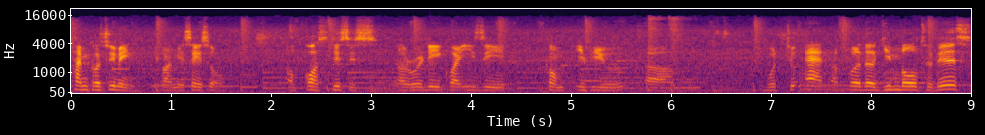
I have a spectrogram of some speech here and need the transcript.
time consuming, if I may say so. Of course, this is already quite easy if you um, would to add a further gimbal to this.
